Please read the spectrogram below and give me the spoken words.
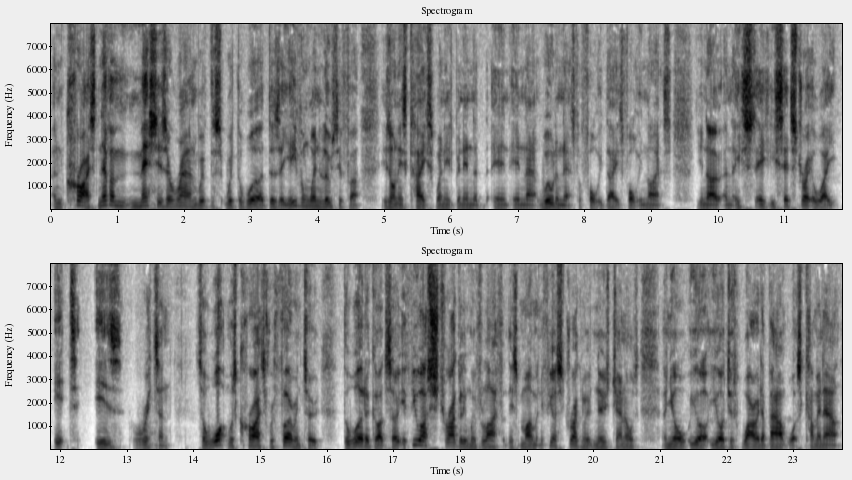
And Christ never messes around with the with the word, does he? Even when Lucifer is on his case, when he's been in the in, in that wilderness for forty days, forty nights, you know, and he he said straight away, "It is written." So, what was Christ referring to? The Word of God. So, if you are struggling with life at this moment, if you are struggling with news channels and you're, you're, you're just worried about what's coming out,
